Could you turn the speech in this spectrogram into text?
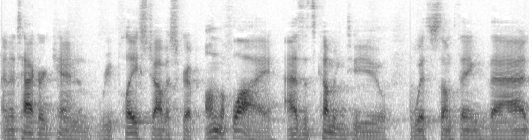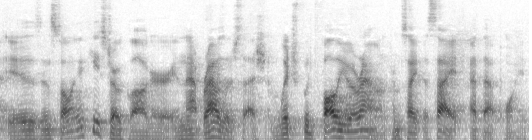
An attacker can replace JavaScript on the fly as it's coming to you with something that is installing a keystroke logger in that browser session, which would follow you around from site to site at that point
